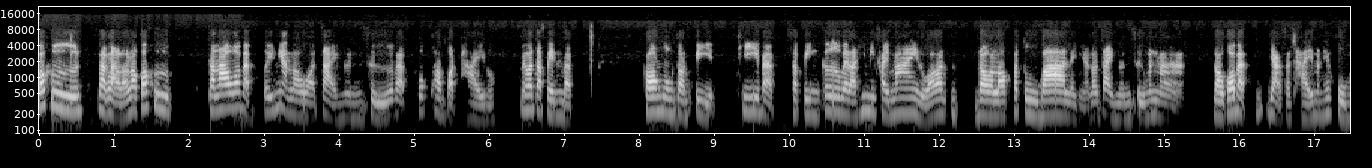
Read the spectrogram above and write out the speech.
ก็คือหลักๆแล้วเราก็คือจะเล่าว่าแบบเอ้ยเนี่ยเราอะจ่ายเงินซื้อแบบพวกความปลอดภัยเนาะไม่ว่าจะเป็นแบบกล้องวงจรปิดที่แบบ สปริงเกอร์ เวลาที่มีไฟไหม้หรือว่าดอล็อกประตูบ้านอะไรเงี้ย เราจ่ายเงินซื้อมันมา เราก็แบบอยากจะใช้มันให้คุ้ม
